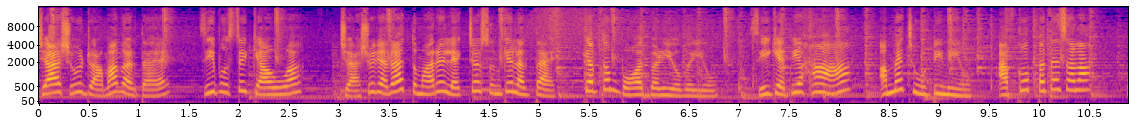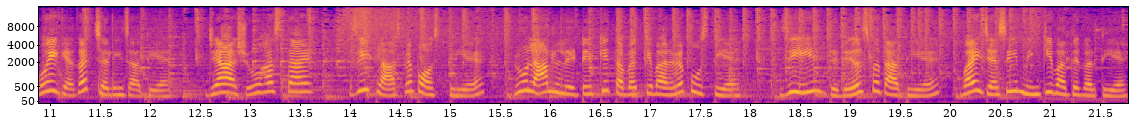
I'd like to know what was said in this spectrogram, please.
जाशु ड्रामा करता है। जी पूछते, क्या हुआ? जाशु कहता है, तुम्हारे लेक्चर सुन के लगता है कि अब तुम बहुत बड़ी हो गई हो। जी कहती है हाँ अब मैं छोटी नहीं हूँ। आपको पता चला? वो ही कहकर चली जाती है। जाशु हंसता है। जी क्लास में पहुँचती है। रूलान रिलेटिव की तबीयत के बारे में पूछती है। जी डिटेल्स बताती है। वही जैसे ही मिंग की बातें करती है।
